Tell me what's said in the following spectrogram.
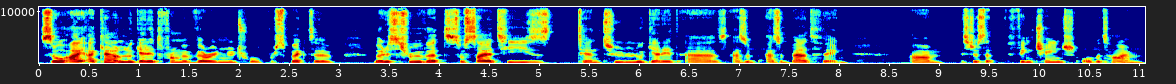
So I, I kind of look at it from a very neutral perspective. But it's true that societies tend to look at it as as a as a bad thing. Um, it's just that things change all the time,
